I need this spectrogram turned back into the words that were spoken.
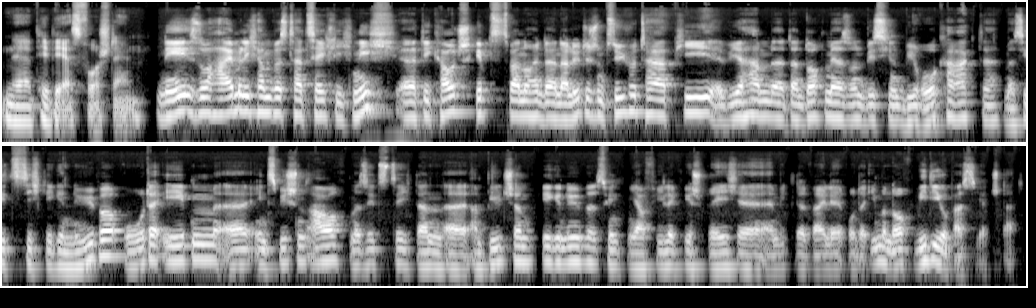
in der PBS vorstellen? Nee, so heimlich haben wir es tatsächlich nicht. Äh, die Couch gibt es zwar noch in der analytischen Psychotherapie, wir haben äh, dann doch mehr so ein bisschen Bürocharakter. Man sitzt sich gegenüber oder eben äh, inzwischen auch, man sitzt sich dann am Bildschirm gegenüber. Es finden ja viele Gespräche mittlerweile oder immer noch videobasiert statt.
